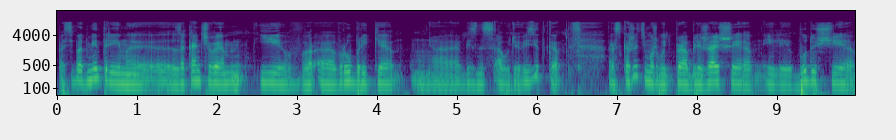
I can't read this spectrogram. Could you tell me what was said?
Спасибо, Дмитрий. Мы э, заканчиваем и в, в рубрике «Бизнес-аудиовизитка». Расскажите, может быть, про ближайшие или будущие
